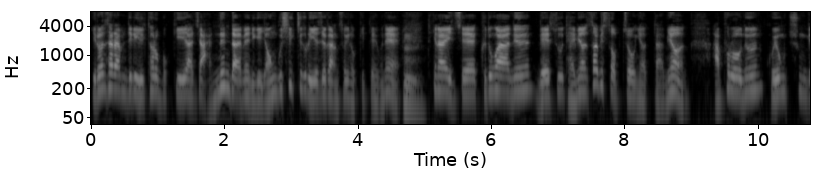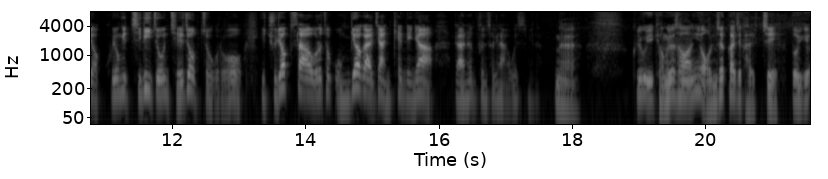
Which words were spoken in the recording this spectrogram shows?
이런 사람들이 일터로 복귀하지 않는다면 이게 영구 실직으로 이어질 가능성이 높기 때문에 음. 특히나 이제 그동안은 내수 대면 서비스 업종이었다면 앞으로는 고용 충격, 고용의 질이 좋은 제조업 쪽으로 이 주력 사업으로 좀 옮겨가지 않겠느냐라는 분석이 나오고 있습니다. 네. 그리고 이 경제 상황이 언제까지 갈지 또 이게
